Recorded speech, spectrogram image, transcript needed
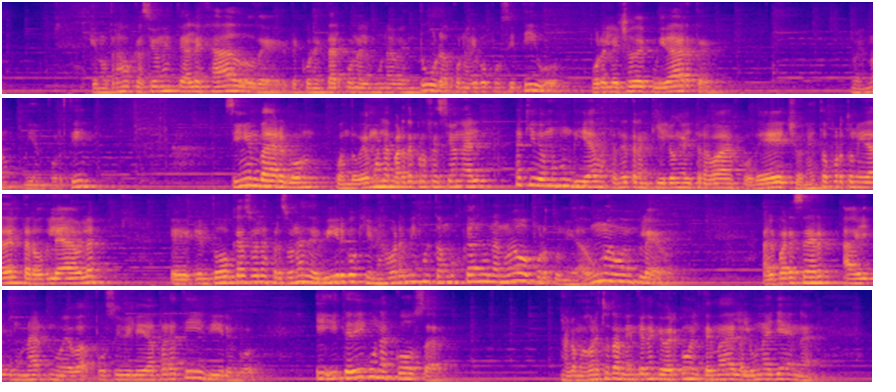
que en otras ocasiones te ha alejado de, conectar con alguna aventura, con algo positivo, por el hecho de cuidarte. Bueno, bien por ti. Sin embargo, cuando vemos la parte profesional, aquí vemos un día bastante tranquilo en el trabajo. De hecho, en esta oportunidad el tarot le habla, eh, en todo caso, a las personas de Virgo, quienes ahora mismo están buscando una nueva oportunidad, un nuevo empleo. Al parecer hay una nueva posibilidad para ti, Virgo. y te digo una cosa, a lo mejor esto también tiene que ver con el tema de la luna llena.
